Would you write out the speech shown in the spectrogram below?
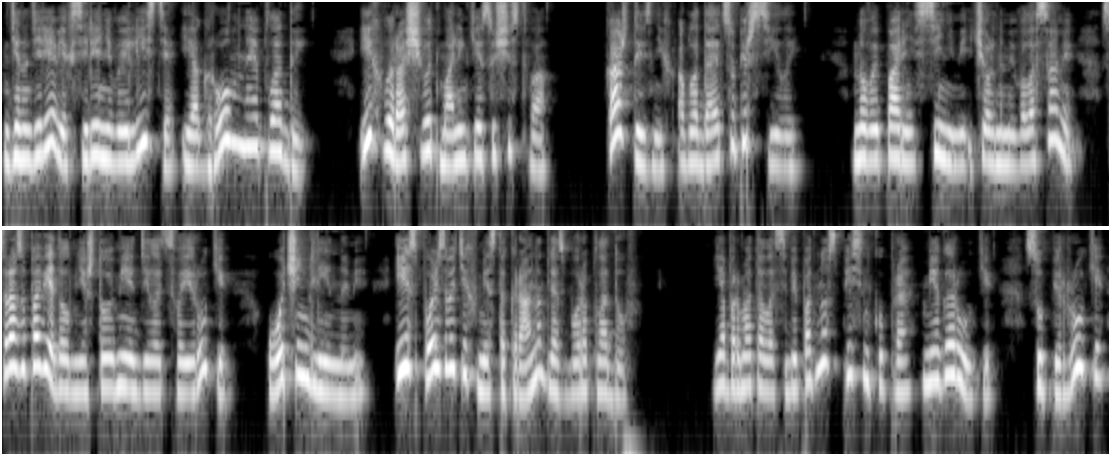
где на деревьях сиреневые листья и огромные плоды. Их выращивают маленькие существа. Каждый из них обладает суперсилой. Новый парень с синими и черными волосами сразу поведал мне, что умеет делать свои руки очень длинными и использовать их вместо крана для сбора плодов. Я бормотала себе под нос песенку про мега-руки, супер-руки,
